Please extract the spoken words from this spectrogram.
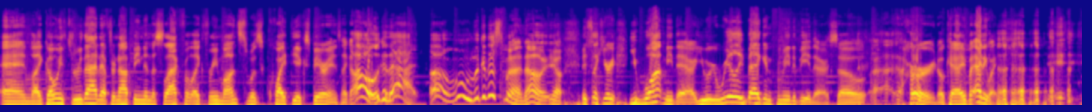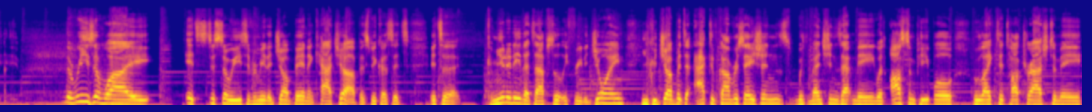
And like going through that after not being in the Slack for like three months was quite the experience. Like, oh, look at that. Oh, ooh, look at this one. Oh, you know, it's like you're you want me there. You were really begging for me to be there. So uh, heard, okay. But anyway, it, the reason why it's just so easy for me to jump in and catch up is because it's it's a community that's absolutely free to join. You could jump into active conversations with mentions at me with awesome people who like to talk trash to me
